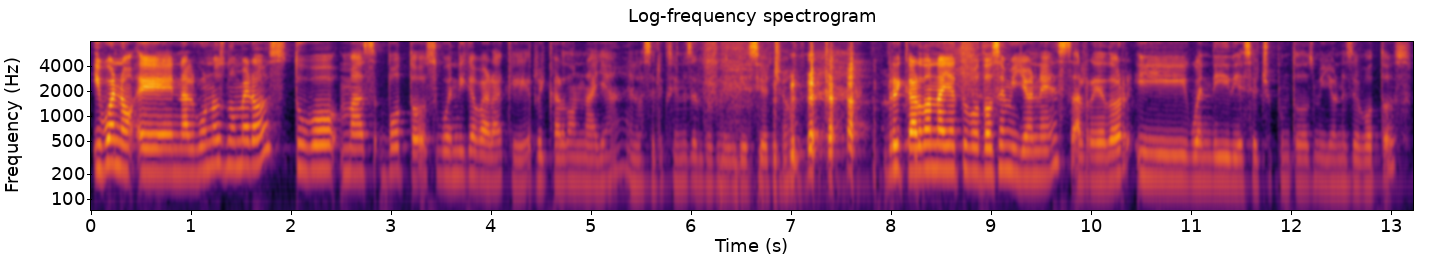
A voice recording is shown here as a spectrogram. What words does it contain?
Y bueno, eh, en algunos números tuvo más votos Wendy Guevara que Ricardo Anaya en las elecciones del 2018. Ricardo Anaya tuvo 12 millones alrededor y Wendy 18.2 millones de votos.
